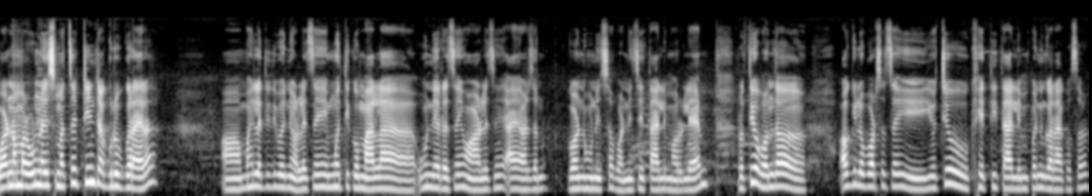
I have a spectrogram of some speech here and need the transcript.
वार्ड नम्बर उन्नाइसमा चाहिँ तिनवटा ग्रुप गराएर महिला दिदीबहिनीहरूलाई चाहिँ मोतीको माला उनेर चाहिँ उहाँहरूले चाहिँ आय आर्जन गर्नुहुनेछ भन्ने चाहिँ तालिमहरू ल्यायौँ र त्योभन्दा अघिल्लो वर्ष चाहिँ यो च्याउ खेती तालिम पनि गराएको छ।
